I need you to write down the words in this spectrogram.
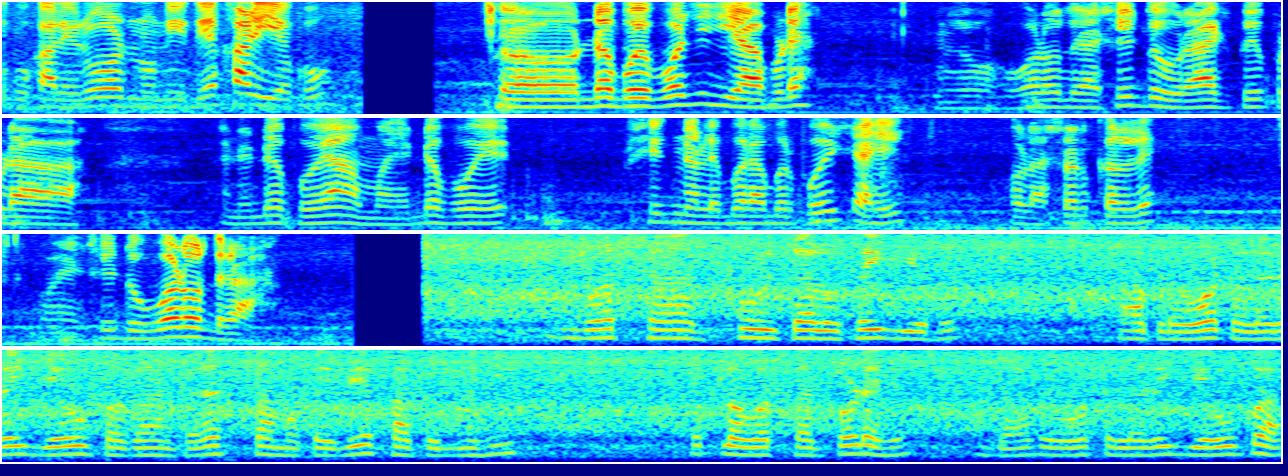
શકું, ખાલી રોડનું નહીં દેખાડી શકું. તો ડભોઈ પહોંચી ગયા આપણે. વડોદરા સીધું, રાજપીપળા અને ડભોઈ આમ ડભોઈ સિગ્નલે બરાબર પહોંચ્યા થોડા સર્કલે સીધું વડોદરા. વરસાદ ફૂલ ચાલુ થઈ ગયો છે. આપણે હોટલે રહી ગયા ઉપર કારણ કે રસ્તામાં કંઈ દેખાતું જ નહીં. એટલો વરસાદ પડે છે. આપણે હોટલે રહી ગયા ઊભા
